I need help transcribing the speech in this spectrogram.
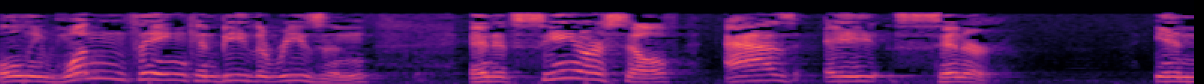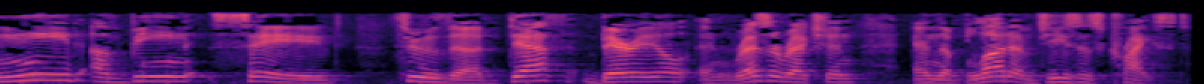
Only one thing can be the reason, And it's seeing ourselves as a sinner in need of being saved through the death, burial, and resurrection and the blood of Jesus Christ.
